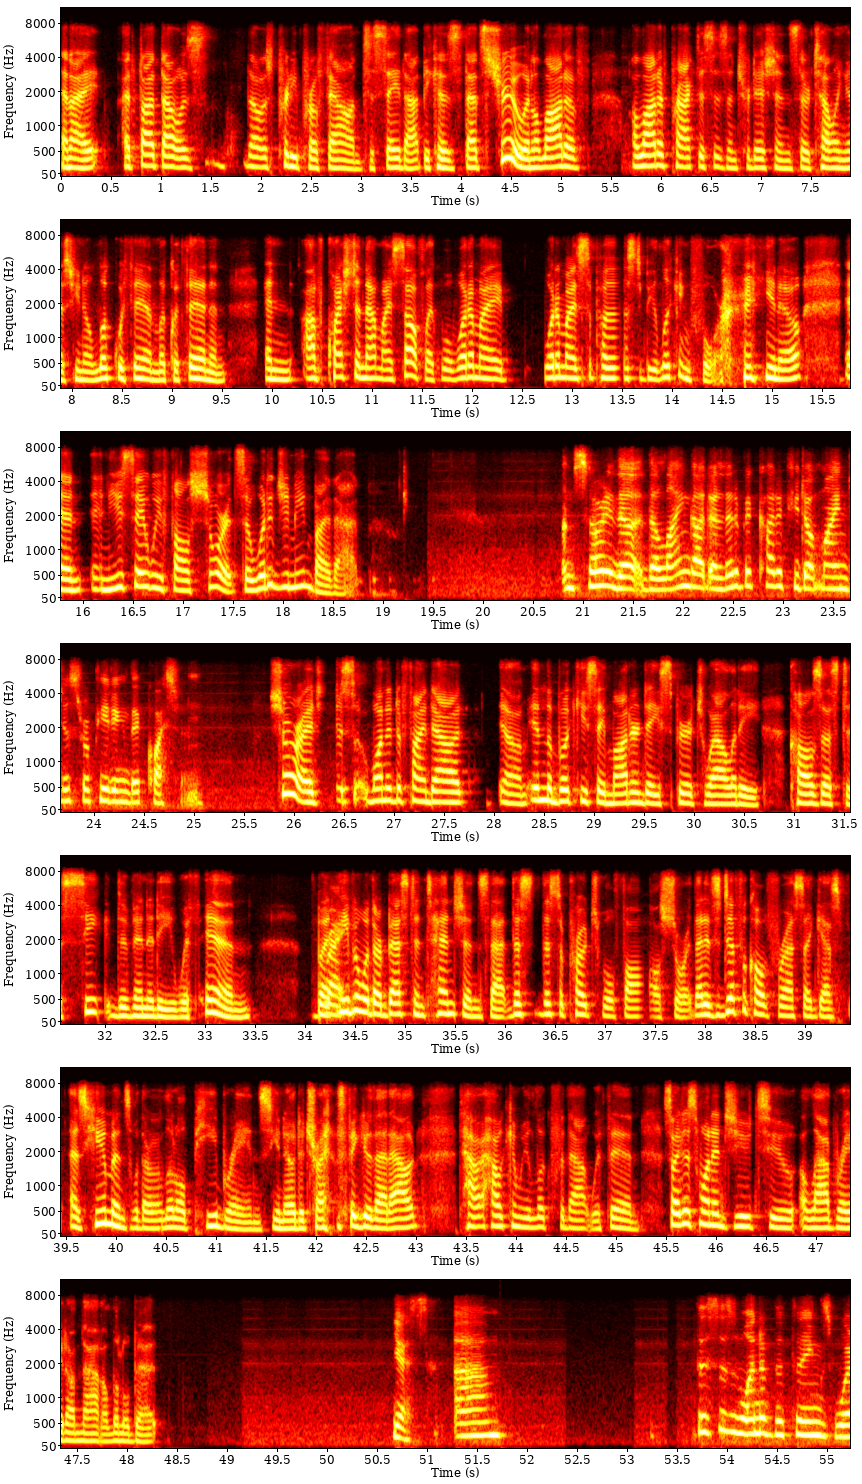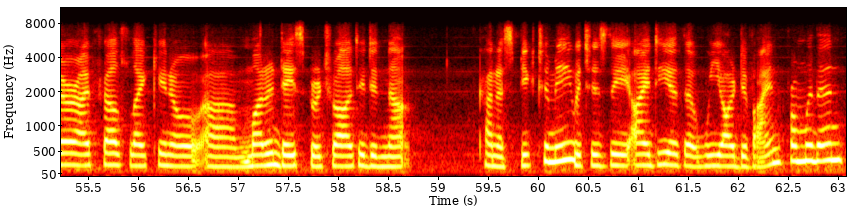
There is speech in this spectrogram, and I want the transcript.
And I I thought that was that was pretty profound to say that because that's true and a lot of a lot of practices and traditions they're telling us you know look within look within. And and I've questioned that myself like well what am I what am I supposed to be looking for? You know? And and you say we fall short. So what did you mean by that? I'm sorry the the line got a little bit cut if you don't mind just repeating the question. Sure I just wanted to find out um, in the book, you say modern day spirituality calls us to seek divinity within, but right. even with our best intentions, that this this approach will fall short. That it's difficult for us, I guess, as humans with our little pea brains, you know, to try to figure that out. How how can we look for that within? So I just wanted you to elaborate on that a little bit. Yes. Um, this is one of the things where I felt like, you know, um, modern day spirituality did not kind of speak to me, which is the idea that we are divine from within.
